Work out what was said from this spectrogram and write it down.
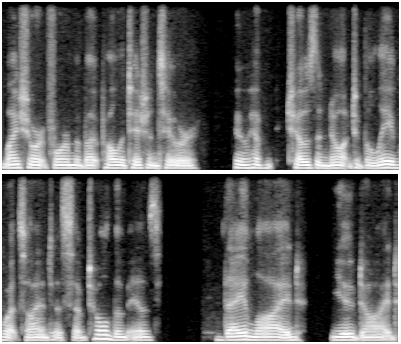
my short form about politicians who are who have chosen not to believe what scientists have told them is they lied, you died.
